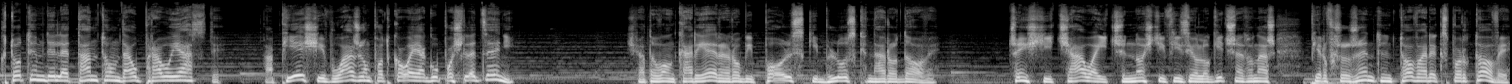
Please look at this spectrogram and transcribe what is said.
Kto tym dyletantom dał prawo jazdy? A piesi włażą pod koła jak upośledzeni. Światową karierę robi polski bluzk narodowy. Części ciała i czynności fizjologiczne to nasz pierwszorzędny towar eksportowy.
